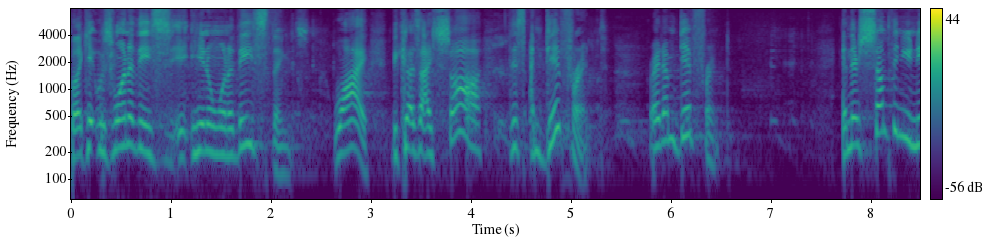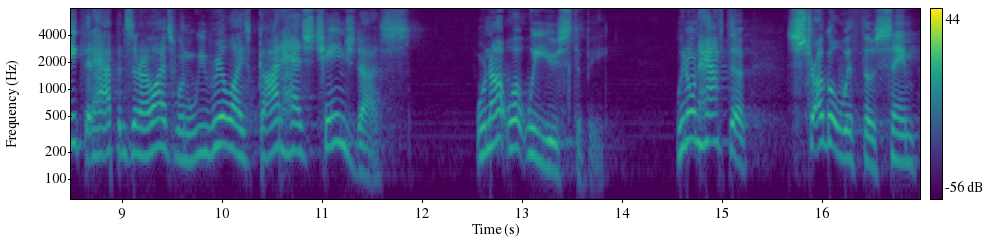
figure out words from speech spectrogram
Like it was one of these, you know, one of these things. Why? Because I saw this, I'm different, right? I'm different. And there's something unique that happens in our lives when we realize God has changed us. We're not what we used to be. We don't have to struggle with those same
